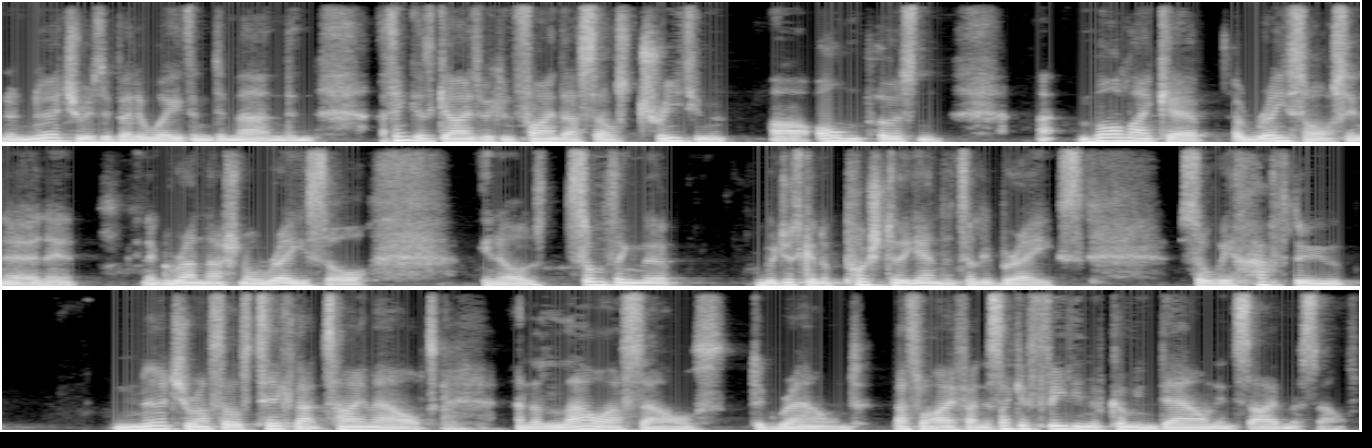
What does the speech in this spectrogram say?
And nurture is a better way than demand. And I think as guys, we can find ourselves treating our own person uh, more like a, a racehorse in a, in a in a grand national race or you know something that we're just going to push to the end until it breaks. So we have to nurture ourselves, take that time out, and allow ourselves to ground. That's what I find. It's like a feeling of coming down inside myself.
